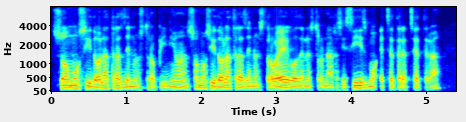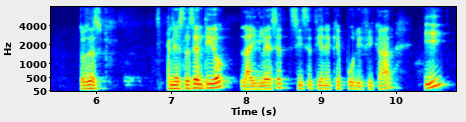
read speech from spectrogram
somos idólatras de nuestra opinión, somos idólatras de nuestro ego, de nuestro narcisismo, etcétera, etcétera. Entonces, en este sentido, la iglesia sí se tiene que purificar y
